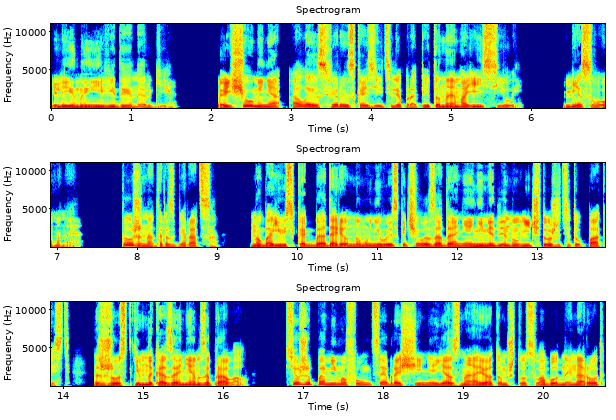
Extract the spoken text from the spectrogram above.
или иные виды энергии. А еще у меня алая сфера исказителя, пропитанная моей силой. Не сломанная. Тоже надо разбираться. Но боюсь, как бы одаренному не выскочило задание немедленно уничтожить эту пакость с жестким наказанием за провал. Все же помимо функции обращения я знаю о том, что свободный народ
